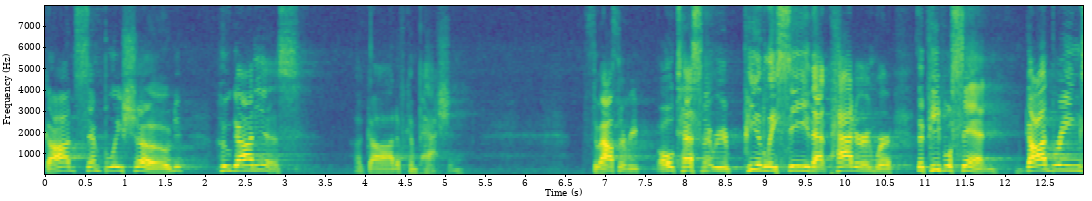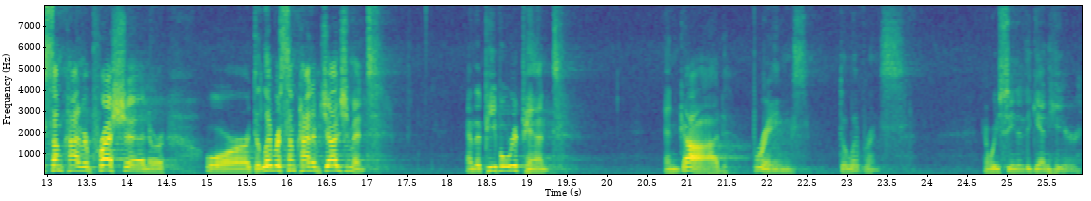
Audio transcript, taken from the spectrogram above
God simply showed who God is a God of compassion. Throughout the Old Testament, we repeatedly see that pattern where the people sin. God brings some kind of oppression or, or deliver some kind of judgment, and the people repent, and God brings deliverance. And we've seen it again here.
